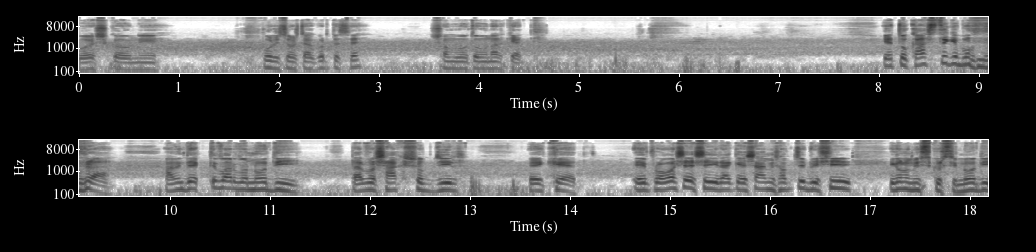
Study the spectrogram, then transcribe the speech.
বয়স্ক উনি পরিচর্যা করতেছে, সম্ভবত ওনার খ্যাত এত কাছ থেকে বন্ধুরা, আমি দেখতে পারব নদী, তারপর শাক সবজির এই ক্ষেত এই প্রবাসে এসে ইরাকে এসে আমি সবচেয়ে বেশি এগুলো মিস করছি। নদী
